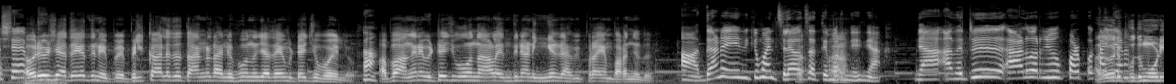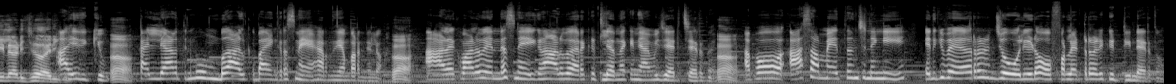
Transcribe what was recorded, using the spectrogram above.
പക്ഷെ ഒരുപക്ഷെ അദ്ദേഹത്തിന് ഇപ്പൊ പിൽക്കാലത്ത് താങ്കളുടെ അനുഭവം എന്ന് വെച്ചാൽ അദ്ദേഹം വിട്ടേച്ചു പോയല്ലോ. ആ. അപ്പൊ അങ്ങനെ വിട്ടേച്ചു പോകുന്ന ആളെ എന്തിനാണ് ഇങ്ങനെ ഒരു അഭിപ്രായം പറഞ്ഞത്? ആ, അതാണ് എനിക്ക് മനസ്സിലാവുന്നത് സത്യം പറഞ്ഞു കഴിഞ്ഞാ. ഞാൻ എന്നിട്ട് ആൾ പറഞ്ഞു അതൊരു പുതുമോടിയിൽ അടിച്ചതായിരിക്കും. ആയിരിക്കും. കല്യാണത്തിന് മുമ്പ് ആൾക്ക് ഭയങ്കര സ്നേഹമായിരുന്നു ഞാൻ പറഞ്ഞല്ലോ. ആളെക്കാളും എന്നെ സ്നേഹിക്കുന്ന ആൾ വേറെ കിട്ടില്ല എന്നൊക്കെ ഞാൻ വിചാരിച്ചായിരുന്നു. അപ്പൊ ആ സമയത്ത് വെച്ചിട്ടുണ്ടെങ്കിൽ എനിക്ക് വേറൊരു ജോലിയുടെ ഓഫർ ലെറ്റർ വരെ കിട്ടിയിട്ടുണ്ടായിരുന്നു.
